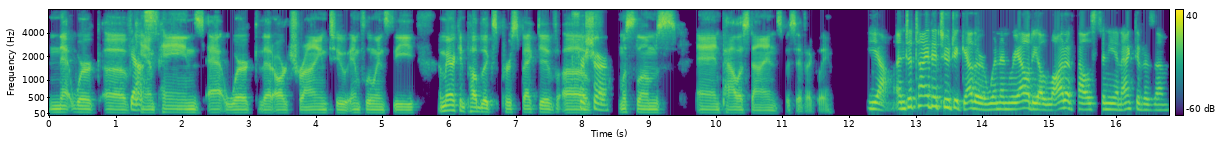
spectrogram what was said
network of Yes. campaigns at work that are trying to influence the American public's perspective of For sure. Muslims and Palestine specifically. Yeah. And to tie the two together, when in reality, a lot of Palestinian activism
